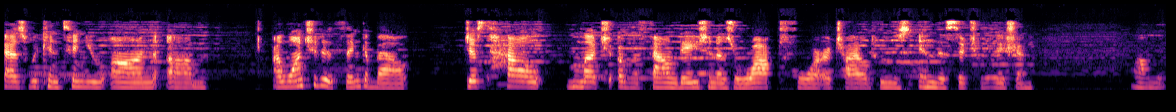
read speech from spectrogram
as we continue on, um, I want you to think about just how much of a foundation is rocked for a child who's in this situation. Um,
